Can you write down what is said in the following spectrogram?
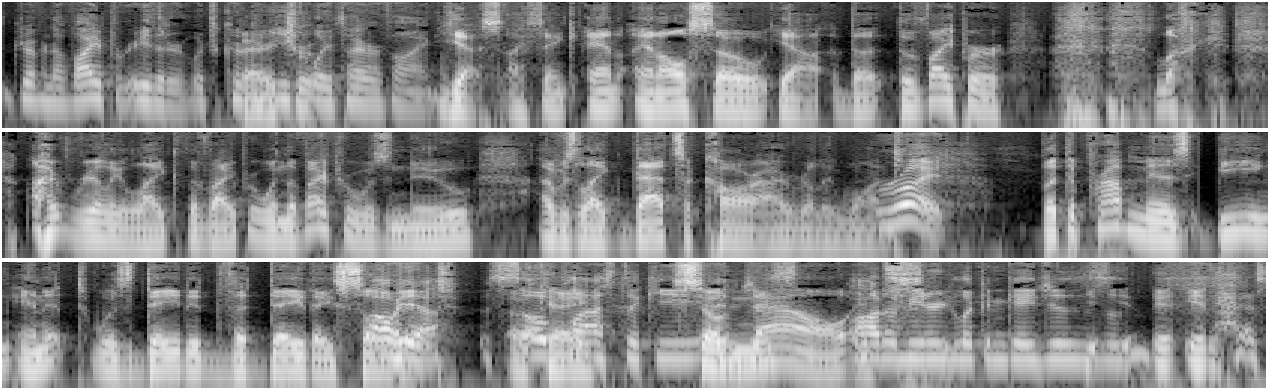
driven a Viper either, which could Very be true. equally terrifying. Yes, I think, and and also, yeah, the the Viper. look, I really like the Viper. When the Viper was new, I was like, "That's a car I really want." Right. But the problem is, being in it was dated the day they sold it. Oh it. yeah, so okay? plasticky. So and now autometer looking gauges. and- it, it has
